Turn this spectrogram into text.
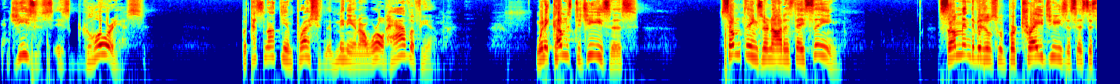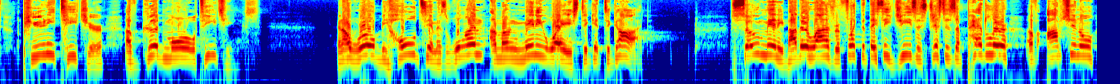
And Jesus is glorious. But that's not the impression that many in our world have of him. When it comes to Jesus, some things are not as they seem. Some individuals would portray Jesus as this puny teacher of good moral teachings. And our world beholds him as one among many ways to get to God. So many, by their lives, reflect that they see Jesus just as a peddler of optional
